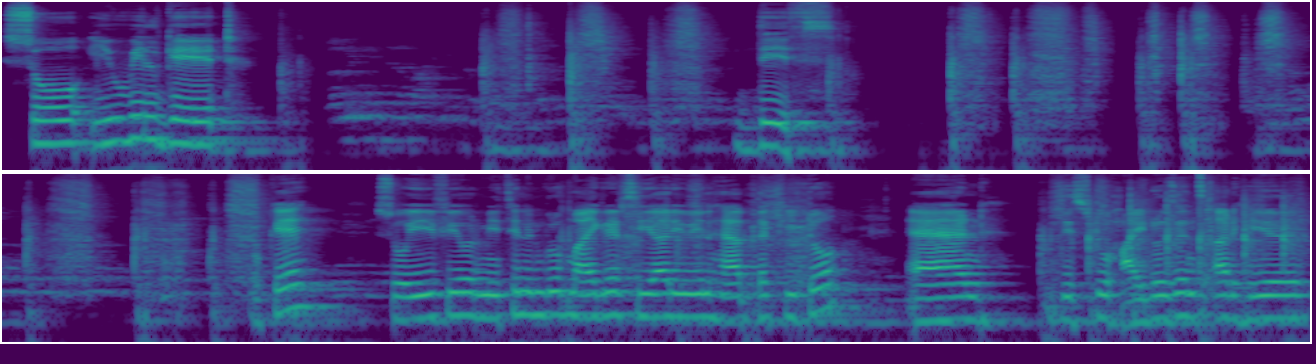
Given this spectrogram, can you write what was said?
So you will get this. Okay? So if your methylene group migrates here you will have the keto and these two hydrogens are here.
